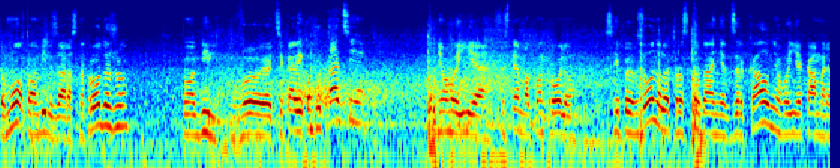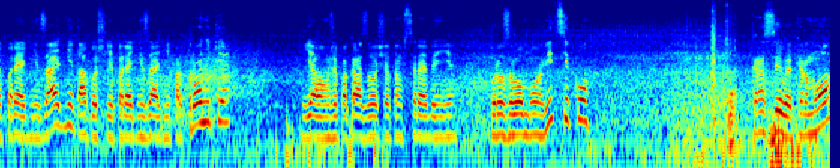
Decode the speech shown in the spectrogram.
Тому автомобіль зараз на продажу. Автомобіль в цікавій комплектації. В нього є система контролю сліпих зон, електроскладання дзеркал, у нього є камери передні задні, також є передні задні парктроніки. Я вам вже показував, що там всередині в грузовому відсіку. Красиве кермо,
